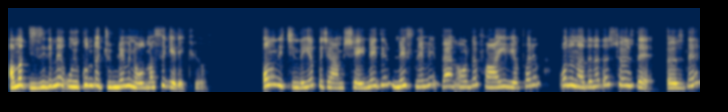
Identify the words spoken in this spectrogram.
Ama dizilime uygun da cümlemin olması gerekiyor. Onun için de yapacağım şey nedir? Nesnemi ben orada fail yaparım. Onun adına da sözde özne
